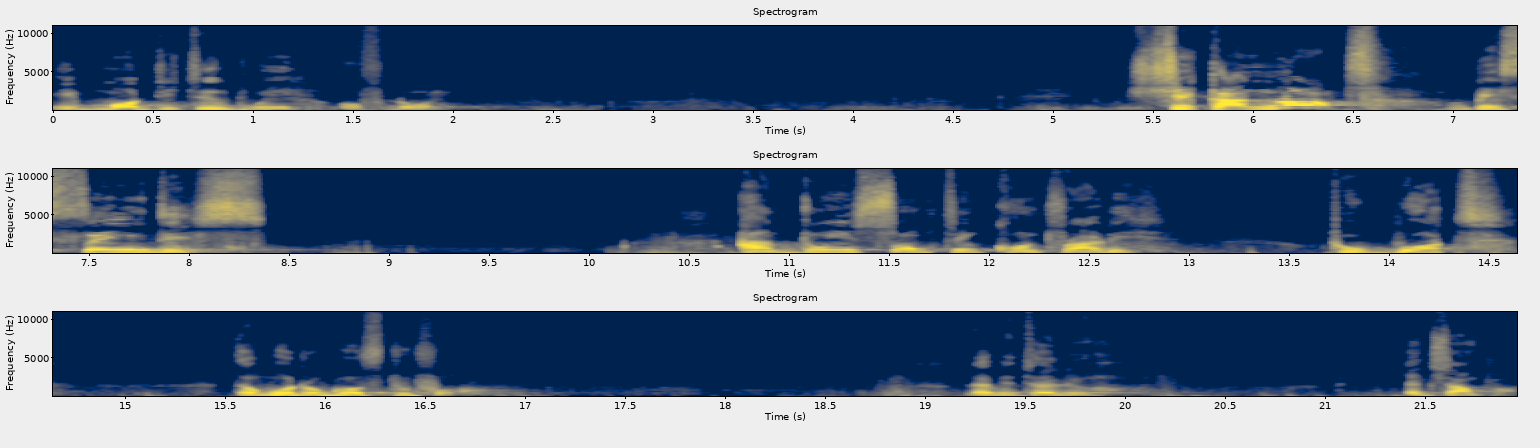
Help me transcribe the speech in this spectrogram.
a more detailed way of knowing. She cannot be saying this and doing something contrary to what the Word of God stood for. Let me tell you example.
